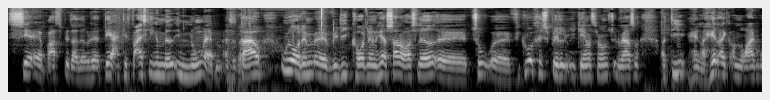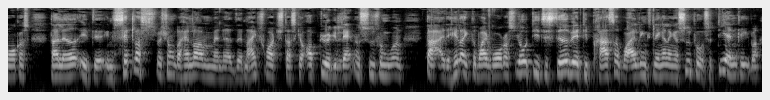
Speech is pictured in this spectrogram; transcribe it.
serie af brætspil, der er lavet på det her, det er, at det faktisk ikke er med i nogen af dem. Altså, der er jo, udover dem, øh, vi lige kort nævner her, så er der også lavet øh, to øh, figurkrigsspil i Game of Thrones-universet, og de handler heller ikke om The White Walkers. Der er lavet et, øh, en Settlers-version, der handler om, at man er The Night Watch, der skal opdyrke landet syd for muren. Der er det heller ikke The White Walkers. Jo, de er til stede ved, at de presser Wildlings længere og længere sydpå, så de angriber,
